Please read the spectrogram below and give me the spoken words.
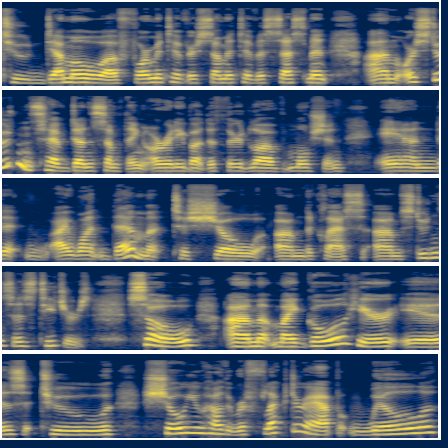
To demo a formative or summative assessment, um, or students have done something already about the third law of motion, and I want them to show um, the class, um, students as teachers. So um, my goal here is to show you how the Reflector app will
